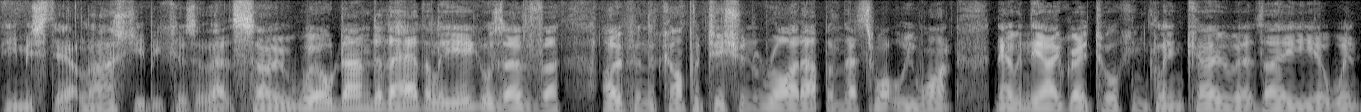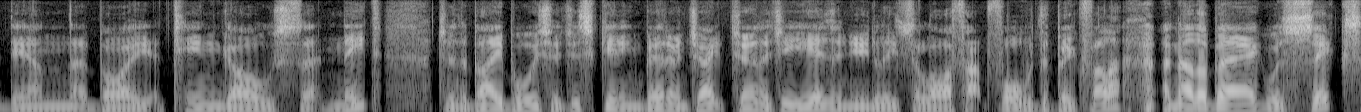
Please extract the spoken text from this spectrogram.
he missed out last year because of that. So well done to the Hatherleigh Eagles. They've uh, opened the competition right up, and that's what we want. Now, in the A grade talking, Glencoe, uh, they uh, went down uh, by 10 goals neat to the Bay Boys, who are just getting better. And Jake Turner, gee, he has a new lease of life up forward, the big fella. Another bag was six.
